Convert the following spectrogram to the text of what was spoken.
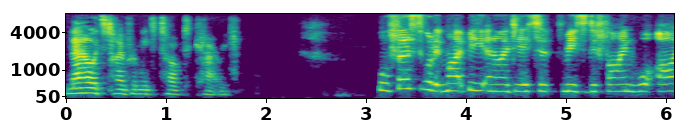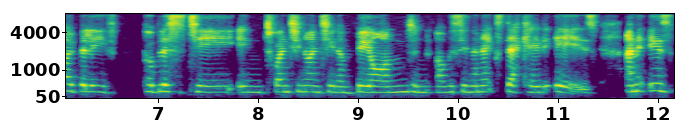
now it's time for me to talk to Carrie? well first of all it might be an idea to, for me to define what i believe publicity in 2019 and beyond and obviously the next decade is and it is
